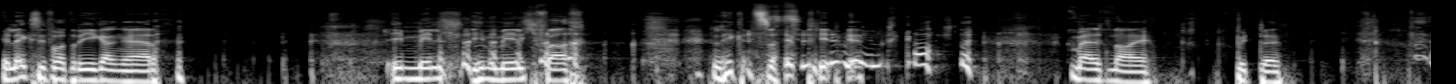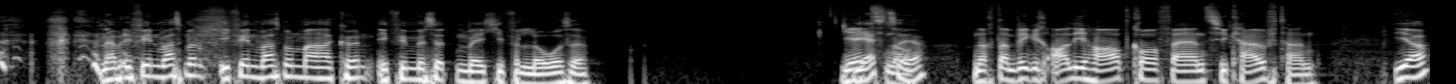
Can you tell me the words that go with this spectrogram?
ich lege sie vor den Eingang her. Im, Milch, Im Milchfach. Leg zwei. Milchkasten. Meld neu. Bitte. Nein, aber ich finde, was, wir- ich find, was wir machen können, ich finde, wir sollten welche verlosen. Jetzt, noch. ja? Nachdem wirklich alle Hardcore-Fans sie gekauft haben. Ja.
